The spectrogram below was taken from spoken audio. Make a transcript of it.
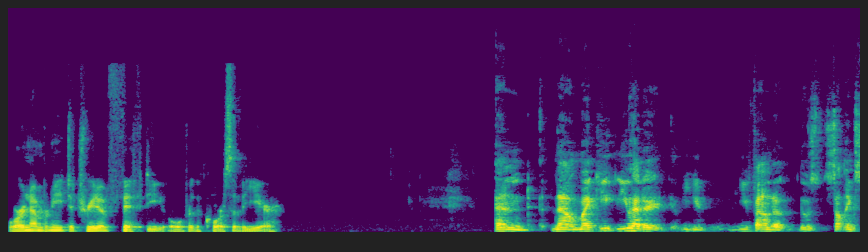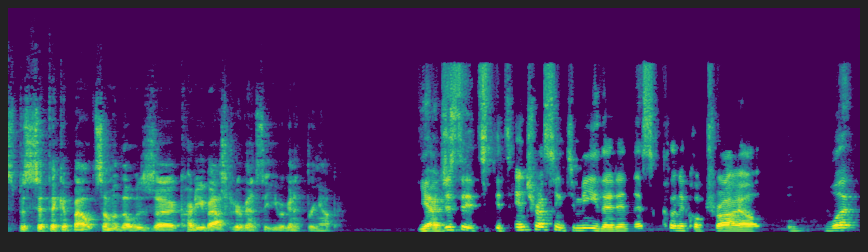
or a number need to treat of 50 over the course of a year. And now, Mike, you, you had a you you found a there was something specific about some of those uh, cardiovascular events that you were going to bring up. Yeah, just it's it's interesting to me that in this clinical trial, what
